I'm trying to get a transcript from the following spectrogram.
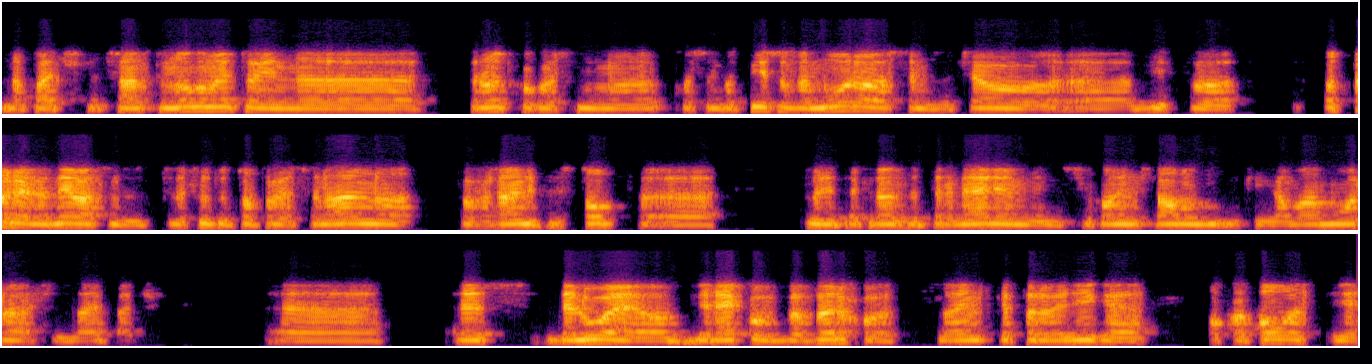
na pač na članskem nogometu. In uh, trenutko, ko sem, ko sem podpisal za Muro, sem začel uh, biti od prvega dneva začutil to profesionalno, profesionalni pristop. Uh, Tudi takrat z trenerjem in strokovnim štabom, ki ga ima Mura, še zdaj pač uh, res delujejo, bi rekel, v vrhu slovenske prve lige po kakovosti.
